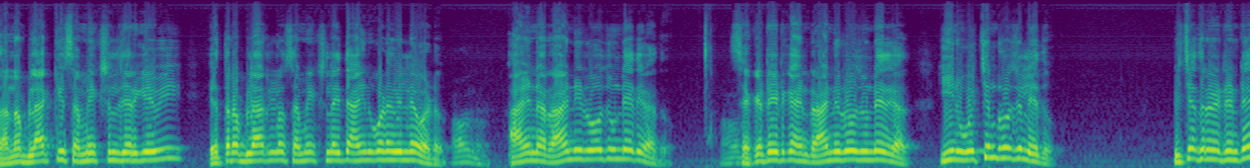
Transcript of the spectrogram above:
తన బ్లాక్కి సమీక్షలు జరిగేవి ఇతర బ్లాక్లో సమీక్షలు అయితే ఆయన కూడా వెళ్ళేవాడు. అవును. ఆయన రాని రోజు ఉండేది కాదు. సెక్రటరీకి ఆయన రాని రోజు ఉండేది కాదు. ఈయన వచ్చిన రోజు లేదు. విచిత్రం ఏంటంటే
